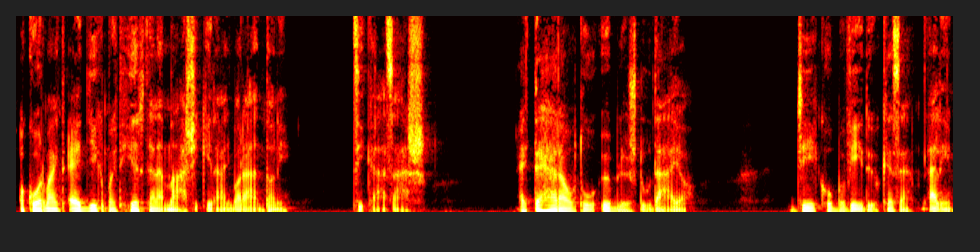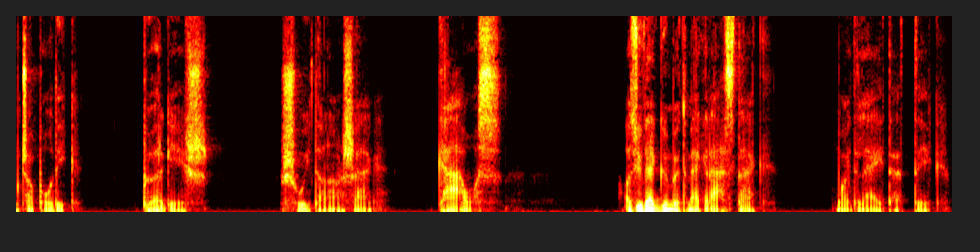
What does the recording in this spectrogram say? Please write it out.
A kormányt egyik, majd hirtelen másik irányba rántani. Cikázás. Egy teherautó öblös dudája. Jacob védőkeze elém csapódik. Pörgés. Súlytalanság. Káosz. Az üveggömböt megrázták, majd lejtették.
